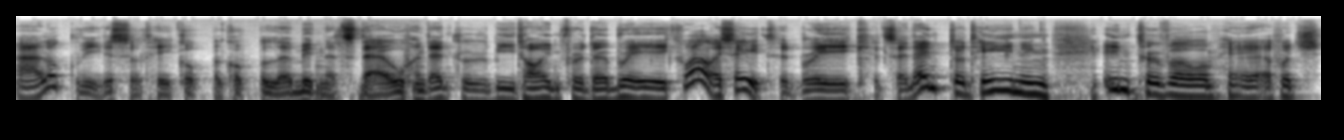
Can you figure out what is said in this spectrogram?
Uh, luckily, this will take up a couple of minutes now and then it'll be time for the break. Well, I say it's a break. It's an entertaining interval uh, which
